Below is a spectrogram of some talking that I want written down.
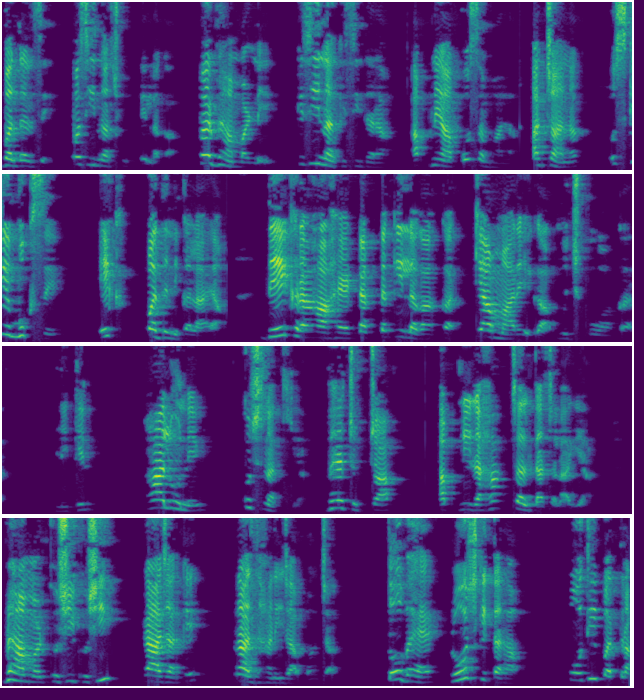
बदन से पसीना छूटने लगा। पर ब्राह्मण ने किसी न किसी तरह अपने आप को संभाला। अचानक उसके मुख से एक पद निकल आया। देख रहा है टकटकी लगाकर, क्या मारेगा मुझको आकर। लेकिन भालू ने कुछ न किया। वह चुपचाप अपनी राह चलता चला गया। ब्राह्मण खुशी खुशी राजा के राजधानी जा पहुँचा। तो वह रोज की तरह पोथी पत्रा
